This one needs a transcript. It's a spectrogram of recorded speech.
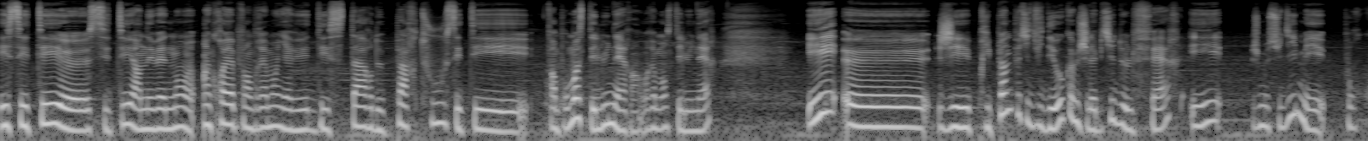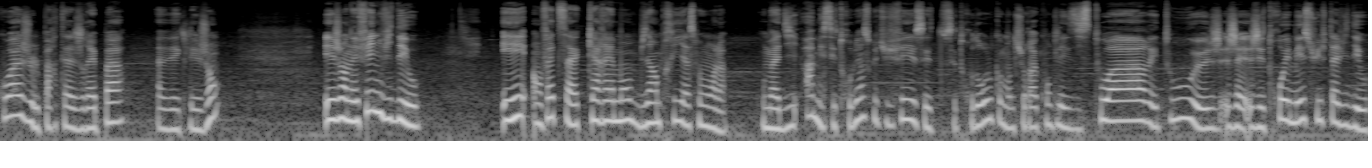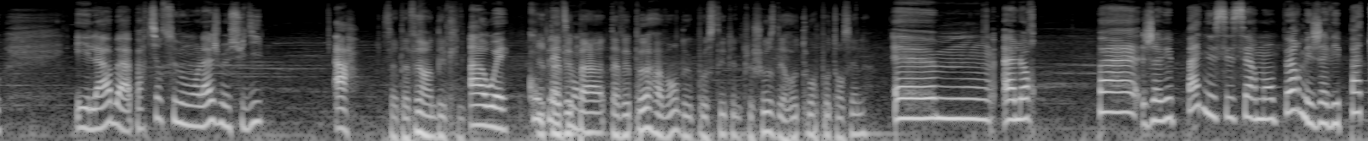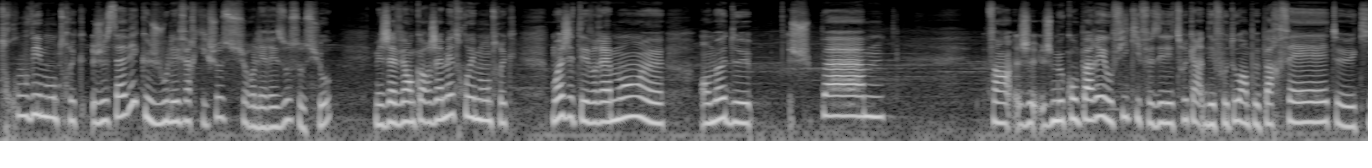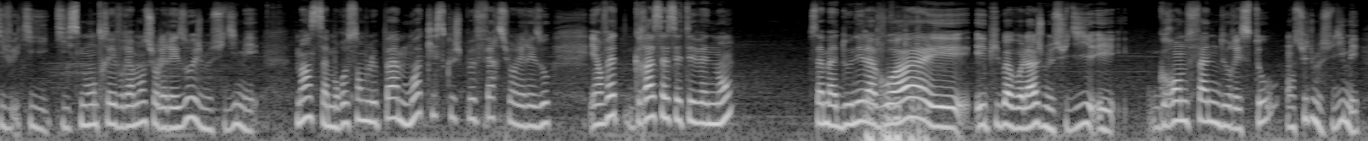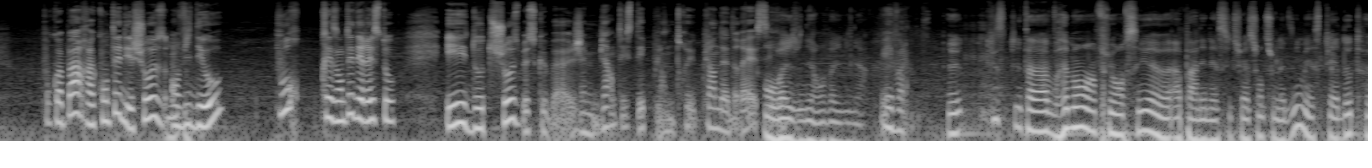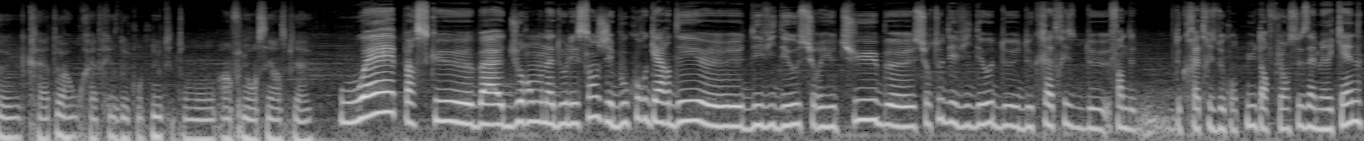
Et c'était euh, c'était un événement incroyable. Enfin, vraiment, il y avait des stars de partout. C'était. Enfin, pour moi, c'était lunaire. hein. Vraiment, c'était lunaire. Et euh, j'ai pris plein de petites vidéos, comme j'ai l'habitude de le faire. Et je me suis dit Mais pourquoi je le partagerais pas avec les gens Et j'en ai fait une vidéo. Et en fait, ça a carrément bien pris à ce moment-là. On m'a dit Ah, mais c'est trop bien ce que tu fais, c'est c'est trop drôle comment tu racontes les histoires et tout. Euh, J'ai trop aimé suivre ta vidéo. Et là, bah, à partir de ce moment-là, je me suis dit Ah, Ça t'a fait un déclic. ah ouais, complètement. t'avais peur avant de poster quelque chose, des retours potentiels? Euh, alors, pas, j'avais pas nécessairement peur, mais j'avais pas trouvé mon truc. Je savais que je voulais faire quelque chose sur les réseaux sociaux, mais j'avais encore jamais trouvé mon truc. Moi, j'étais vraiment euh, en mode, euh, je suis pas. hum, Enfin, je, je me comparais aux filles qui faisaient des trucs, hein, des photos un peu parfaites, euh, qui, qui, qui se montraient vraiment sur les réseaux, et je me suis dit, mais mince, ça me ressemble pas. Moi, qu'est-ce que je peux faire sur les réseaux? Et en fait, grâce à cet événement, ça m'a donné la truc. et, et puis bah voilà, je me suis dit, et grande fan de resto, ensuite je me suis dit, mais pourquoi pas raconter des choses en Mhm. vidéo pour présenter des restos et d'autres choses parce que bah, j'aime bien tester plein de trucs, plein d'adresses. On et- va y venir, on va y venir. Et voilà. Euh, Qu'est-ce qui t'a vraiment influencé euh, à parler de la situation, tu l'as dit, mais est-ce qu'il y a d'autres euh, créateurs ou créatrices de contenu qui t'ont influencé, inspiré? Ouais, parce que bah, durant mon adolescence, j'ai beaucoup regardé euh, des vidéos sur YouTube, euh, surtout des vidéos de, créatrices de, enfin de, de créatrices de contenu, d'influenceuses américaines.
